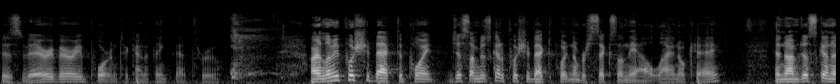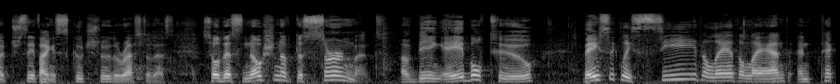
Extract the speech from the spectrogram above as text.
It's very, very important to kind of think that through. All right, let me push you back to point, just, I'm just going to push you back to point number six on the outline, okay? And I'm just going to see if I can scooch through the rest of this. So, this notion of discernment, of being able to basically see the lay of the land and pick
